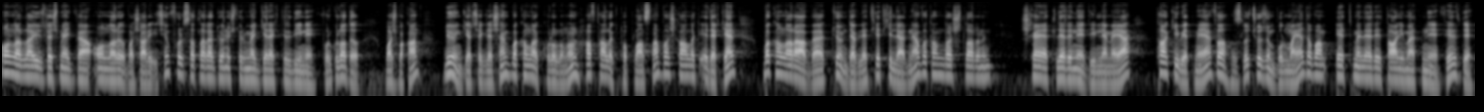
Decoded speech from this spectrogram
onlarla yüzleşmek ve onları başarı için fırsatlara dönüştürmek gerektirdiğini vurguladı. Başbakan dün gerçekleşen Bakanlar Kurulu'nun haftalık toplantısına başkanlık ederken bakanlara ve tüm devlet yetkililerine vatandaşlarının şikayetlerini dinlemeye, takip etmeye ve hızlı çözüm bulmaya devam etmeleri talimatını verdi.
